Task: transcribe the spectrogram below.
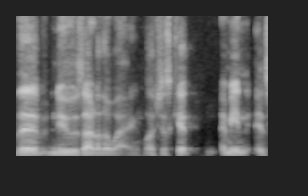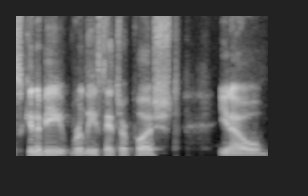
the news out of the way. Let's just get. I mean, it's going to be release dates are pushed. You know,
